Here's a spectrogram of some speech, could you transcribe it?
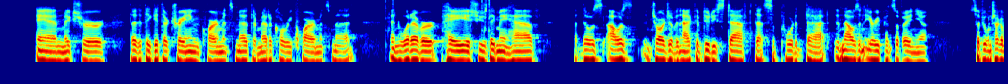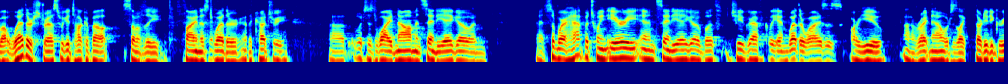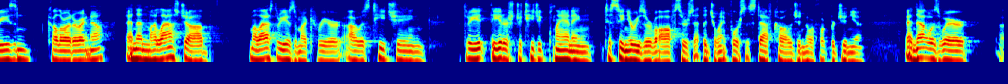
and make sure that they get their training requirements met, their medical requirements met, and whatever pay issues they may have. Those I was in charge of an active duty staff that supported that, and that was in Erie, Pennsylvania. So if you want to talk about weather stress, we could talk about some of the finest weather in the country, uh, which is why now I'm in San Diego and uh, somewhere hat between Erie and San Diego, both geographically and weather-wise, is RU uh, right now, which is like 30 degrees in Colorado right now. And then my last job my last three years of my career, I was teaching three theater strategic planning to senior reserve officers at the Joint Forces Staff College in Norfolk, Virginia. And that was where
